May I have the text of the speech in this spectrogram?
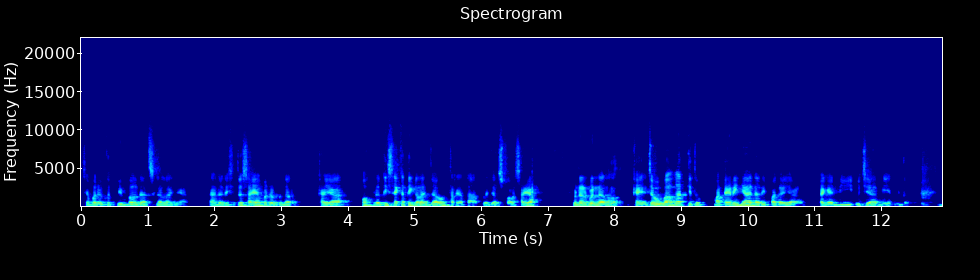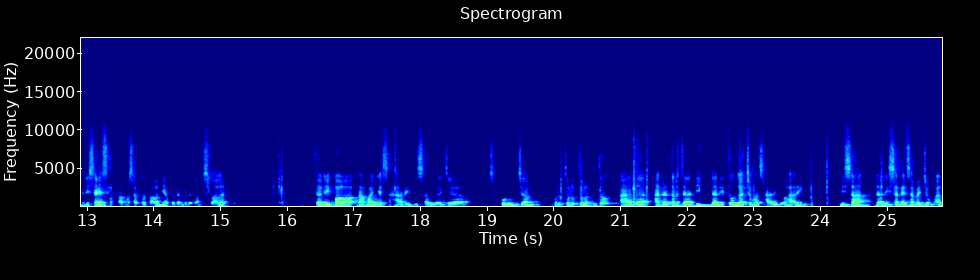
saya baru ikut bimbel dan segalanya. Nah, dari situ saya benar-benar kayak, oh berarti saya ketinggalan jauh ternyata belajar sekolah saya benar-benar kayak jauh banget gitu materinya daripada yang pengen diujianin gitu. Jadi saya selama satu tahun ya benar-benar habis banget. Gitu. Jadi kalau namanya sehari bisa belajar 10 jam, berturut-turut itu ada ada terjadi dan itu nggak cuma sehari dua hari gitu bisa dari Senin sampai Jumat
